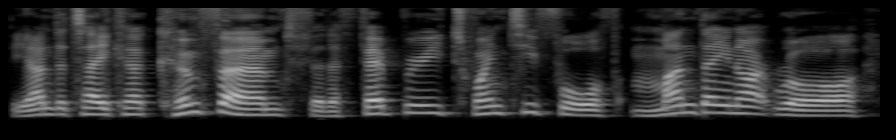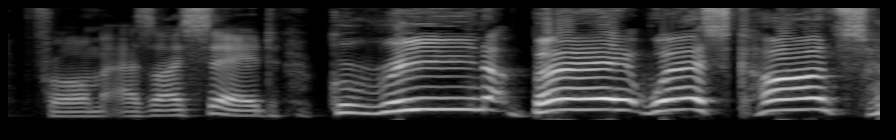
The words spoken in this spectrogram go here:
The Undertaker confirmed for the February 24th Monday Night Raw from, as I said, Green Bay, Wisconsin.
